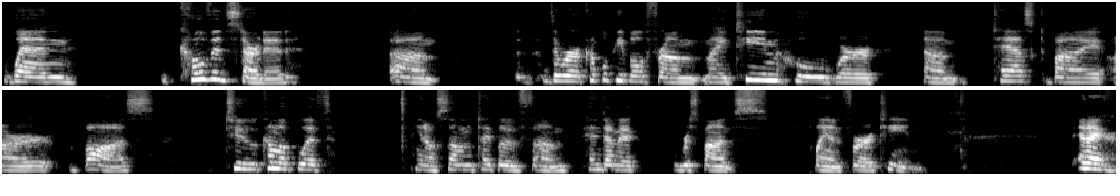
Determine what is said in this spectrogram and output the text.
when COVID started, um, there were a couple people from my team who were um, tasked by our boss to come up with, you know, some type of um, pandemic response plan for our team and I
